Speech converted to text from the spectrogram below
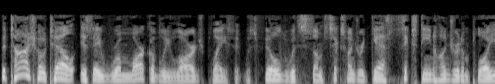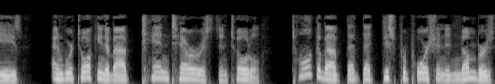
The Taj Hotel is a remarkably large place. It was filled with some 600 guests, 1,600 employees, and we're talking about 10 terrorists in total. Talk about that, that disproportion in numbers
